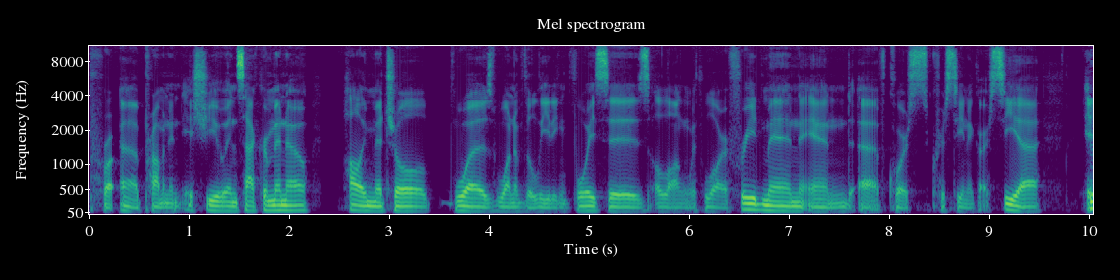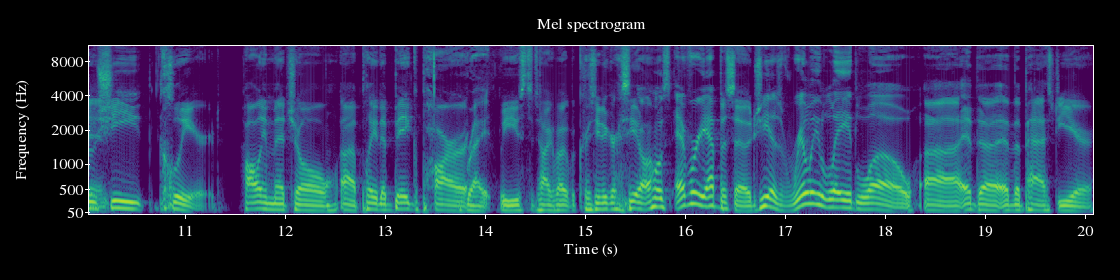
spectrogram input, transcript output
pro- uh, prominent issue in Sacramento, Holly Mitchell was one of the leading voices, along with Laura Friedman and, uh, of course, Cristina Garcia. who she cleared. Holly Mitchell uh, played a big part. Right. We used to talk about Cristina Garcia almost every episode. She has really laid low uh, in the in the past year.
